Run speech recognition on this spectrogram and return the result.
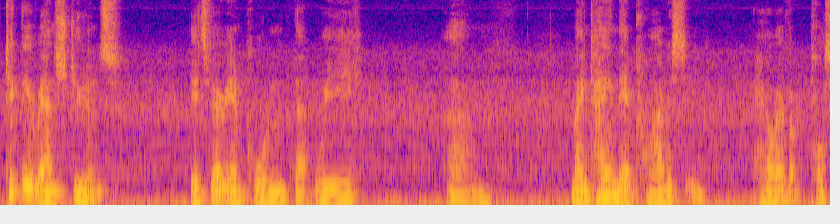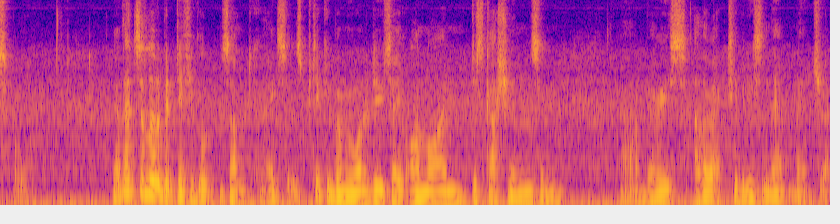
particularly around students, it's very important that we um, maintain their privacy however possible. Now that's a little bit difficult in some cases, particularly when we want to do say online discussions and uh, various other activities in that nature.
